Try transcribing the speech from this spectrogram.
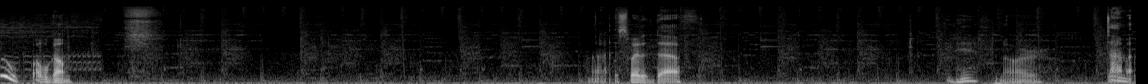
Ooh, bubblegum. Alright, this way to death. In here? No. Damn it.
